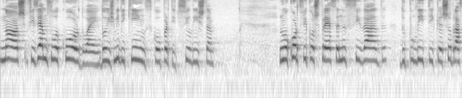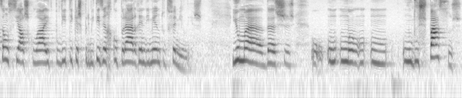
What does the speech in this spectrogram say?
nós fizemos o acordo em 2015 com o Partido Socialista, no acordo ficou expressa a necessidade de políticas sobre a ação social escolar e de políticas que permitissem recuperar rendimento de famílias. E uma das, um, um, um, um dos passos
